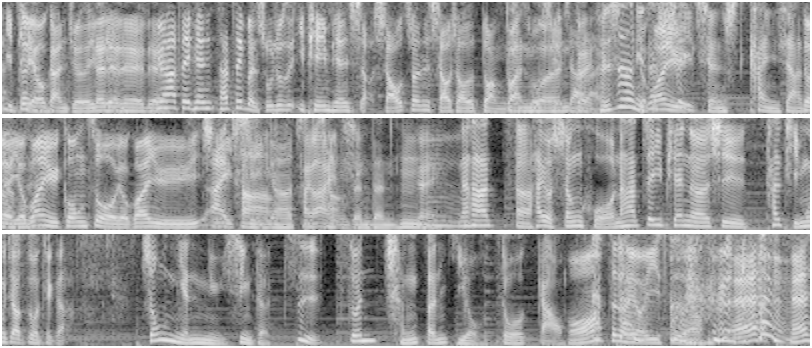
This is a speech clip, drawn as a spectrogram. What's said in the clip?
一篇，最有感觉的一篇。对对对对，因为他这篇他这本书就是一篇一篇小小算是小小的短文，短文，对，很适合你在睡前看一下。对，有关于工作，有关于爱情啊，职场，还有爱情等等。嗯，对。那他呃还有生活，那他这一篇呢是他的题目叫做这个。中年女性的自尊成本有多高？哦，这个很有意思哦。哎哎，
